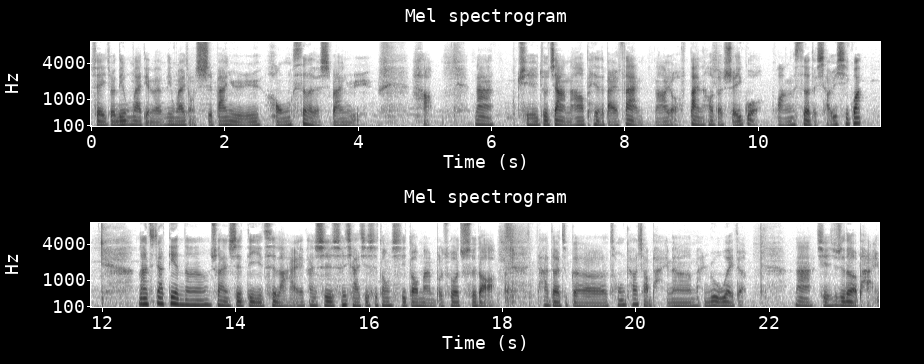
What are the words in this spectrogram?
所以就另外点了另外一种石斑鱼，红色的石斑鱼。好，那其实就这样，然后配着白饭，然后有饭后的水果，黄色的小玉西瓜。那这家店呢，虽然是第一次来，但是吃起来其实东西都蛮不错吃的。它的这个葱烤小排呢，蛮入味的。那其实就是乐牌，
